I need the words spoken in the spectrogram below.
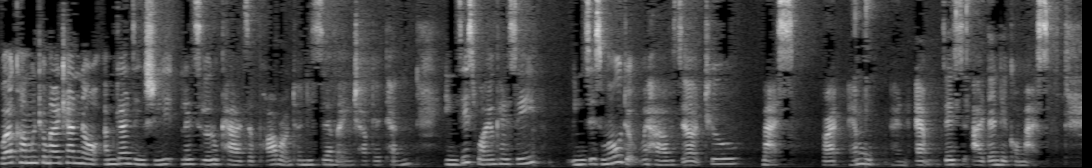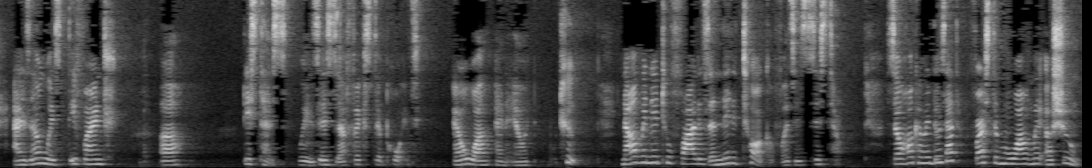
Welcome to my channel. I'm Zhangjin Xu. Let's look at the problem 27 in chapter 10. In this one, you can see in this model we have the two mass, right? M and M. This identical mass, and then with different uh, distance with this uh, fixed point L1 and L2. Now we need to find the net torque for this system. So how can we do that? First one, we assume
